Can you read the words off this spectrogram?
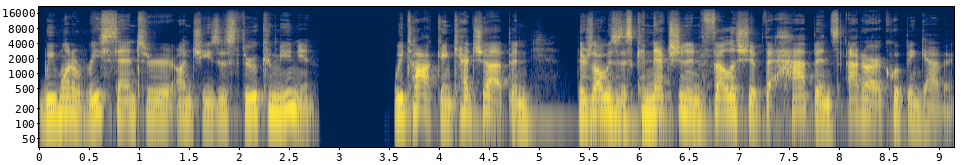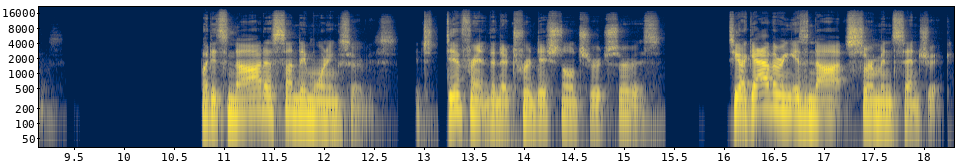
we want to recenter on Jesus through communion. We talk and catch up, and there's always this connection and fellowship that happens at our equipping gatherings but it's not a Sunday morning service. It's different than a traditional church service. See, our gathering is not sermon centric.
